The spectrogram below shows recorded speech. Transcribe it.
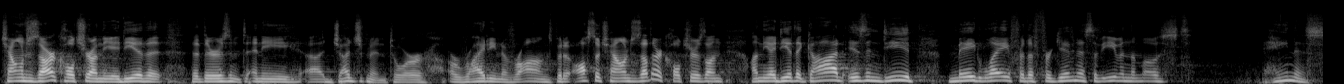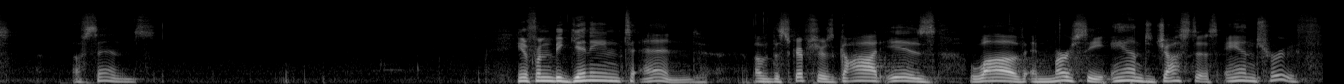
Challenges our culture on the idea that, that there isn't any uh, judgment or, or righting of wrongs, but it also challenges other cultures on, on the idea that God is indeed made way for the forgiveness of even the most heinous of sins. You know, from beginning to end of the scriptures, God is love and mercy and justice and truth.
